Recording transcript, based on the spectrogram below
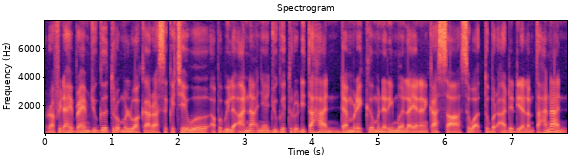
Rafidah Ibrahim juga turut meluahkan rasa kecewa apabila anaknya juga turut ditahan dan mereka menerima layanan kasar sewaktu berada di dalam tahanan.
